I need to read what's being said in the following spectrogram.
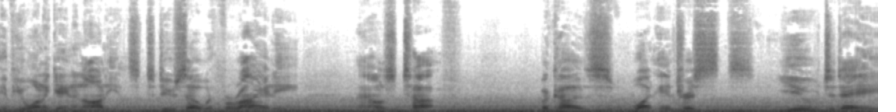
if you want to gain an audience. To do so with variety, that was tough because what interests you today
